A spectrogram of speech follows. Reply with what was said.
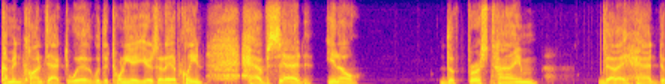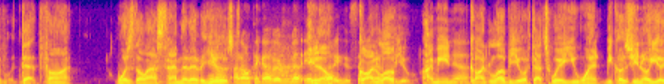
come in contact with with the 28 years that I have clean have said, you know, the first time that I had that thought was the last time that I ever yeah, used. I don't think I've ever met You anybody know, who said God that. love you. I mean, Yeah. God love you if that's where you went because you know your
